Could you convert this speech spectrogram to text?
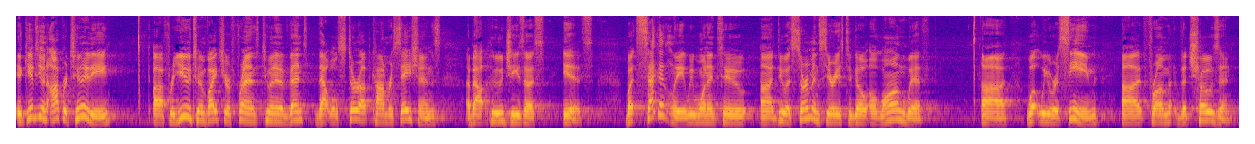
it gives you an opportunity uh, for you to invite your friends to an event that will stir up conversations about who Jesus is. But secondly, we wanted to uh, do a sermon series to go along with uh, what we were seeing uh, from The Chosen.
